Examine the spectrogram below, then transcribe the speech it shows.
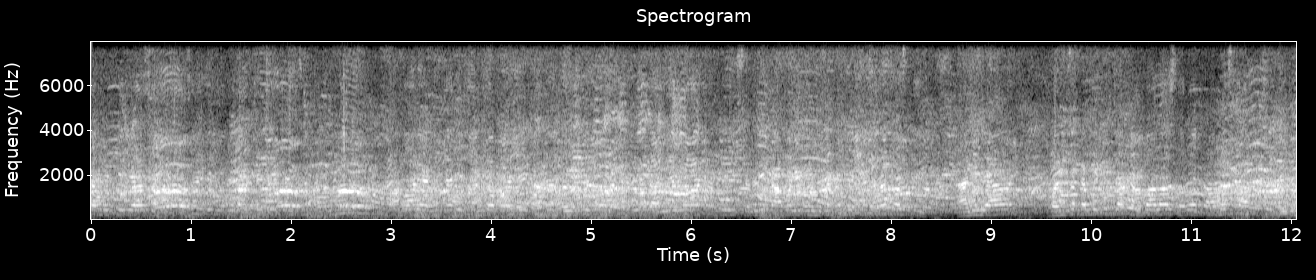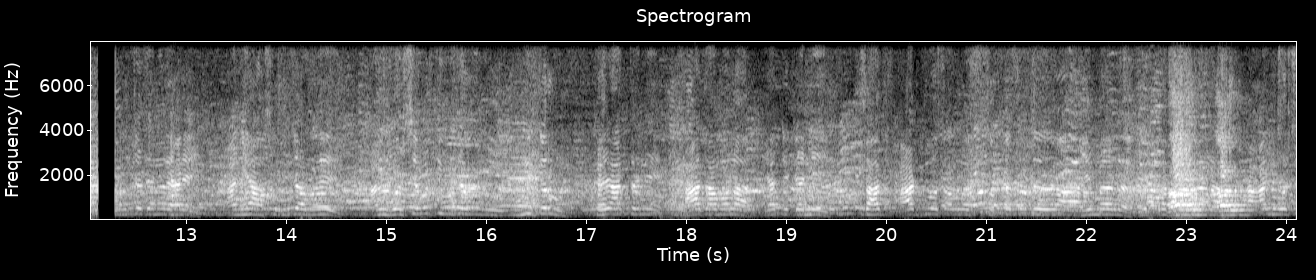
कमिटी या सप्ताहासाठी वगैरे लागते ते आम्हाला या ठिकाणी चांगलं पाहिजे कारण सगळी कामं पंच कमिटी करत असते. आणि या पंच कमिटीच्या कामाला सर्व ग्रामस्थ अतिशय ऊर्जा देणारे आहे. आणि ह्या ऊर्जामुळे आम्ही वर्षभरती ऊर्जा उन्ही करून खऱ्या अर्थाने आज आम्हाला या ठिकाणी सात आठ दिवस आम्हाला हे मिळालं. आणि वर्ष.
